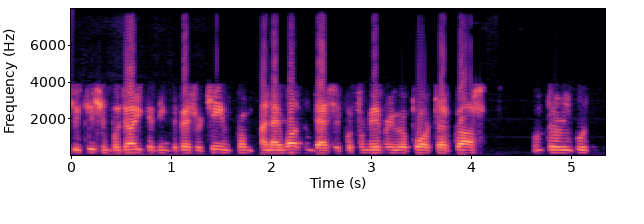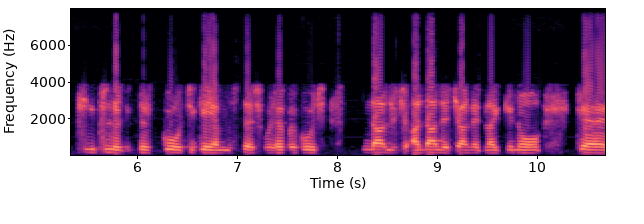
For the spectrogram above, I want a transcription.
Kilkishen, but I think the better team from and I wasn't at it, but from every report I've got very good people that, that go to games that would have a good knowledge a knowledge on it. Like you know, uh,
